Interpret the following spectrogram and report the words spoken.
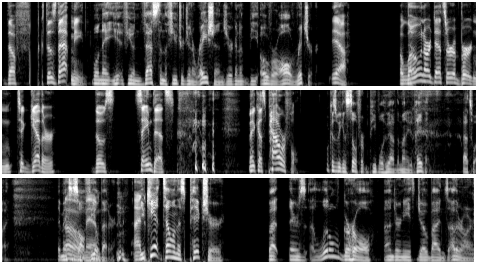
the fuck does that mean? Well, Nate, if you invest in the future generations, you're going to be overall richer. Yeah. Alone, our debts are a burden. Together, those same debts make us powerful. Well, Because we can still for people who have the money to pay them. That's why. It makes us Oh, all man. feel better. You to- can't tell in this picture, but there's a little girl underneath Joe Biden's other arm,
